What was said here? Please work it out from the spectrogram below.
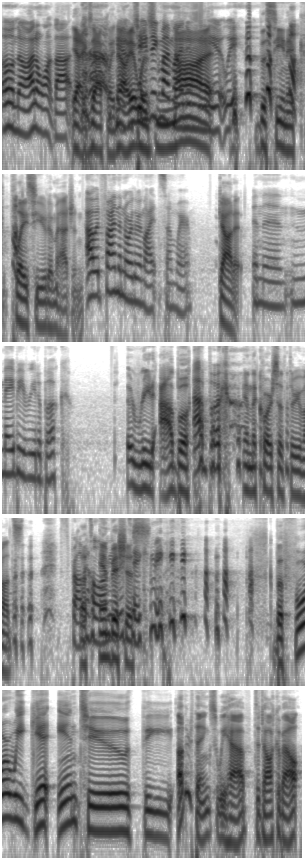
Oh no, I don't want that. Yeah, exactly. Okay, No, I'm it was changing my not mind immediately. the scenic place you'd imagine. I would find the Northern Lights somewhere, Got it. and then maybe read a book. Uh, read a book A book. in the course of three months. it's probably That's how long it ambitious. would take me. Before we get into the other things we have to talk about,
